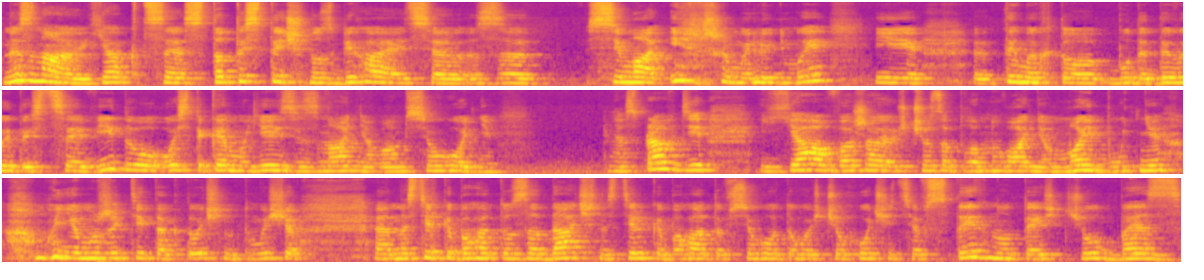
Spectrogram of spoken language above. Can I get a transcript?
Не знаю, як це статистично збігається з всіма іншими людьми і е, тими, хто буде дивитись це відео. Ось таке моє зізнання вам сьогодні. Насправді я вважаю, що запланування майбутнє в моєму житті так точно, тому що е, настільки багато задач, настільки багато всього того, що хочеться встигнути, що без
